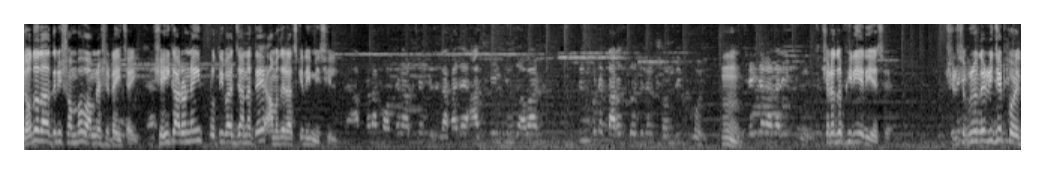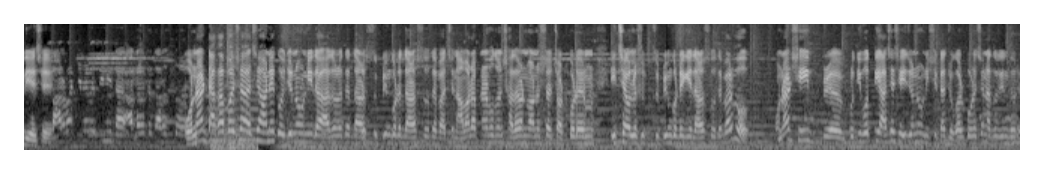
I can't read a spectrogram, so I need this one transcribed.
যত তাড়াতাড়ি সম্ভব আমরা সেটাই চাই। সেই কারণেই প্রতিবাদ জানাতে আমাদের আজকের এই মিছিল। আপনারা পথে নামছেন যদি দেখা যায় আজকেই কিন্তু আবার সুপ্রিম কোর্টের দ্বারস্থ হয়েছিলেন সন্দীপ ঘোষ। হুম। সেই জায়গায় দাঁড়িয়ে সেটা তো ফিরিয়ে দিয়েছে। সুপ্রিম কোর্টে রিজেক্ট করে দিয়েছে। আদালতে ওনার টাকা পয়সা আছে অনেক ওই জন্য উনি আদালতে সুপ্রিম কোর্টের দ্বারস্থ হতে পারছেন আমার আপনার মতন সাধারণ মানুষরা চট করে ইচ্ছা হলো সুপ্রিম কোর্টে গিয়ে দ্বারস্থ হতে পারব? ওনার সেই প্রতিপত্তি আছে সেই জন্য উনি সেটা জোগাড় করেছেন এতদিন ধরে।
